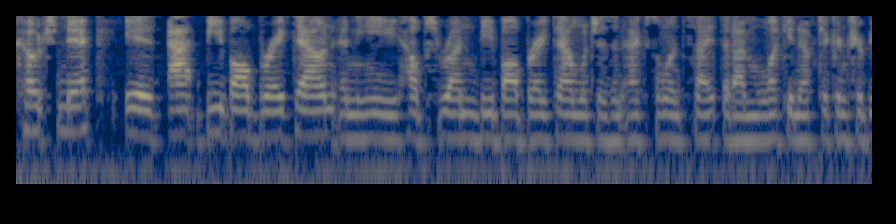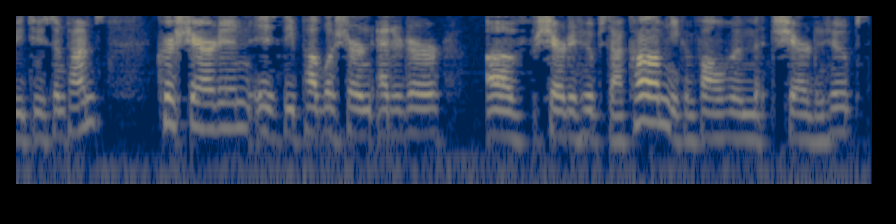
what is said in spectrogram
Coach Nick is at B-Ball Breakdown, and he helps run B-Ball Breakdown, which is an excellent site that I'm lucky enough to contribute to sometimes. Chris Sheridan is the publisher and editor of SheridanHoops.com. You can follow him at Sheridan Hoops.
